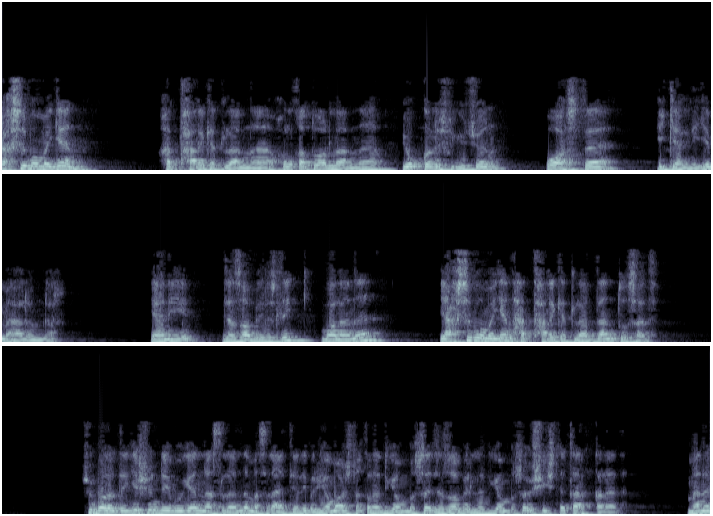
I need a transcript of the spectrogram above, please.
yaxshi bo'lmagan xatti harakatlarni xulq atvorlarni yo'q qilishlik uchun vosita ekanligi ma'lumdir. Ya'ni jazo berishlik bolani yaxshi bo'lmagan xatti harakatlardan to'sadi. Shu boladagi shunday bo'lgan narsalarni masalan aytaylik bir yomon ishni qiladigan bo'lsa jazo beriladigan bo'lsa o'sha ishni tark qiladi. Mana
